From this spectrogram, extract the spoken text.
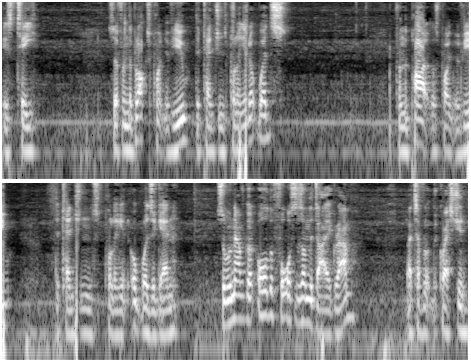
is T. So from the block's point of view, the tension's pulling it upwards. From the particle's point of view, the tension's pulling it upwards again. So we've now got all the forces on the diagram. Let's have a look at the question.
